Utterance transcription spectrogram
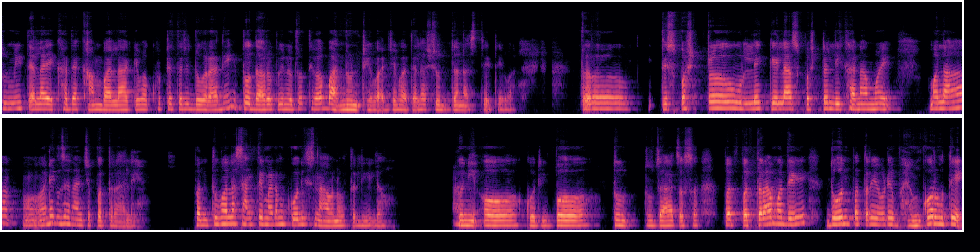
तुम्ही त्याला एखाद्या खांबाला किंवा कुठेतरी दोराने तो दारू पिऊन येतो तेव्हा बांधून ठेवा जेव्हा त्याला शुद्ध नसते तेव्हा. तर ते स्पष्ट उल्लेख केला स्पष्ट लिखाणामुळे मला अनेक जणांचे पत्र आले. पण तुम्हाला सांगते मॅडम कोणीच नाव नव्हतं लिहिलं. कोणी अ कोणी ब तू तुझाच असं. पण पत्रामध्ये दोन पत्र एवढे भयंकर होते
